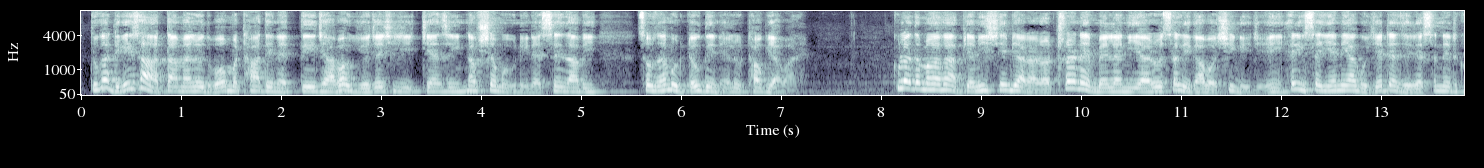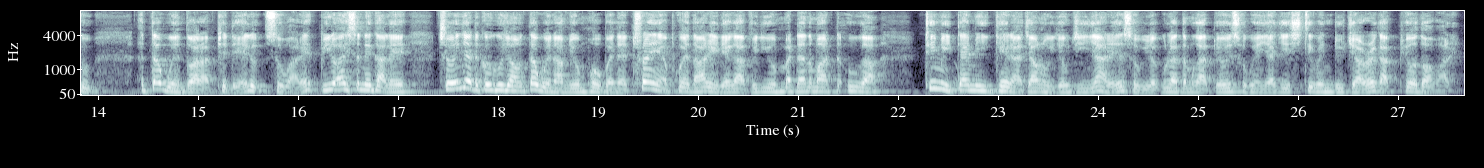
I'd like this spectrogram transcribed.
သူကဒီကိစ္စကတာမန်လို့သဘောမထားတဲ့နဲ့တေချာပေါက်ရွေချက်ရှိရှိကြံစီနှောက်ယှက်မှုအနေနဲ့စဉ်းစားပြီးစုံစမ်းမှုလုပ်တင်တယ်လို့ထောက်ပြပါတယ်။ကုလသမဂ္ဂကပြန်ပြီးရှင်းပြတာတော့ Trent နဲ့ Melania တို့ဆက်လီကားပေါ်ရှိနေခြင်းအဲ့ဒီဆက်ရန်တရားကိုရက်တက်စေတဲ့စနစ်တစ်ခုအသက်ဝင်သွားတာဖြစ်တယ်လို့ဆိုပါတယ်။ပြီးတော့အဲ့စနစ်ကလည်းချိုးရင်းချက်တစ်ခုခုကြောင့်အသက်ဝင်တာမျိုးမဟုတ်ဘဲနဲ့ Trent ရဲ့အဖွဲ့သားတွေကဗီဒီယိုမှတ်တမ်းသမားတအုပ်ကထိမိတိုက်မိခဲ့တာကြောင့်လို့ယုံကြည်ရတယ်ဆိုပြီးတော့ကုလသမဂ္ဂပြောရေးဆိုခွင့်အရာရှိ Steven Dujarric ကပြောသွားပါတယ်။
